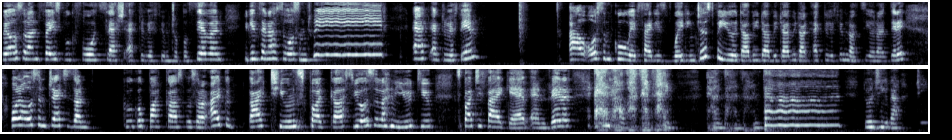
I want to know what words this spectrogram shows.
We're also on Facebook forward slash ActiveFM triple seven. You can send us an awesome tweet at ActiveFM. Our awesome cool website is waiting just for you at www.activefm.co.za. All our awesome tracks is on Google Podcast, we're also on iTunes Podcast, we're also on YouTube, Spotify, Gab, and Reddit, and our WhatsApp line. Dun, dun, dun, dun. Do a jingle bell. Ching,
